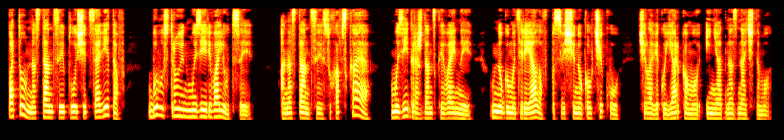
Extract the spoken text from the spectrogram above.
Потом на станции Площадь Советов был устроен музей революции, а на станции Суховская – музей гражданской войны. Много материалов посвящено Колчаку, человеку яркому и неоднозначному.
